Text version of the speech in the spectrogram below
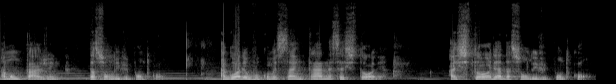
a montagem da somlivre.com. Agora eu vou começar a entrar nessa história, a história da somlivre.com.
